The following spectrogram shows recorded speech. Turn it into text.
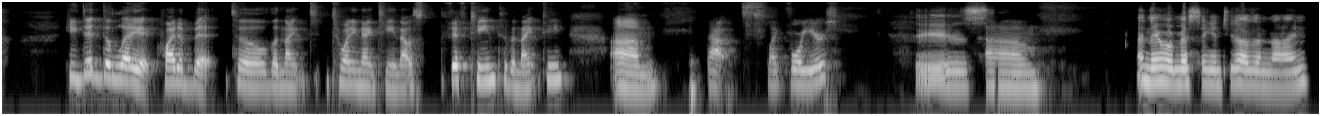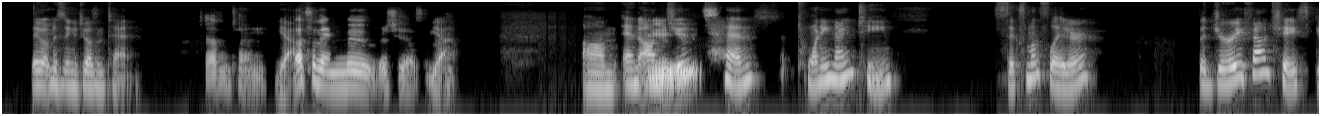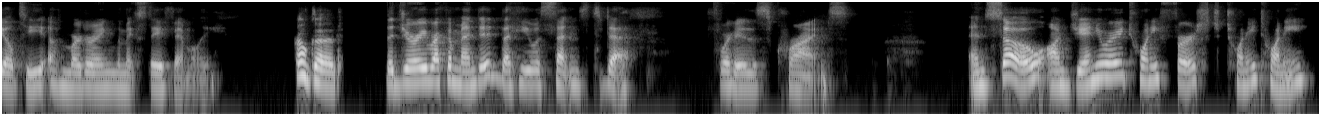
he did delay it quite a bit till the 19, 2019. That was 15 to the 19. Um, that's like four years. Jeez. Um, and they were missing in 2009, they went missing in 2010. 2010. Yeah. That's when they moved. Was 2009. Yeah. Um, and on June 10th, 2019, six months later, the jury found Chase guilty of murdering the McStay family. Oh, good. The jury recommended that he was sentenced to death for his crimes. And so on January 21st, 2020,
